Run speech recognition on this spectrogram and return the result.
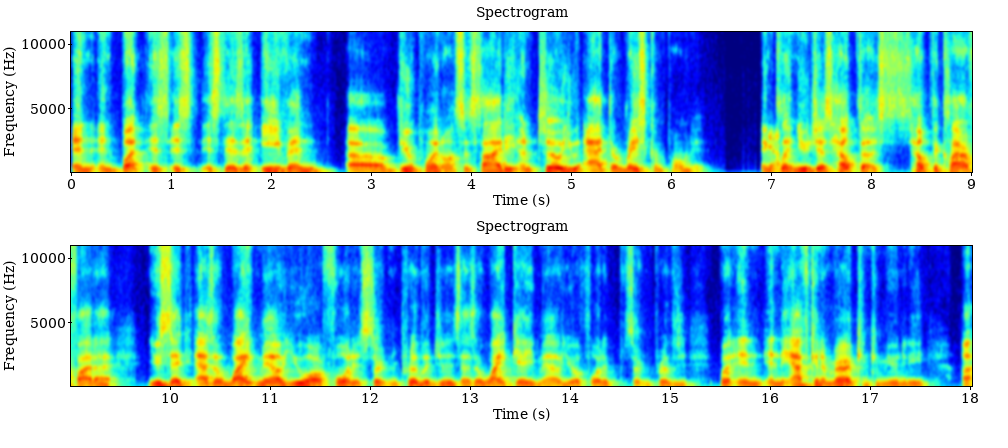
And, and but it's, it's, it's there's an even uh, viewpoint on society until you add the race component. And yeah. Clinton, you just helped us help to clarify that. You said as a white male, you are afforded certain privileges. As a white gay male, you're afforded certain privileges. But in, in the African American community, uh,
